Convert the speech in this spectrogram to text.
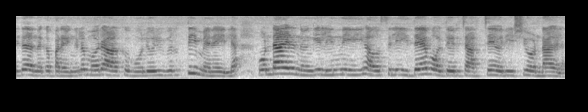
ഇത് എന്നൊക്കെ പറയുമെങ്കിലും ഒരാൾക്ക് പോലും ഒരു വൃത്തിയും മെനയില്ല. ഉണ്ടായിരുന്നുവെങ്കിൽ ഇന്ന് ഈ ഹൗസിൽ ഇതേപോലത്തെ ഒരു ചർച്ചയോ ഒരു ഇഷ്യൂ ഉണ്ടാകില്ല.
